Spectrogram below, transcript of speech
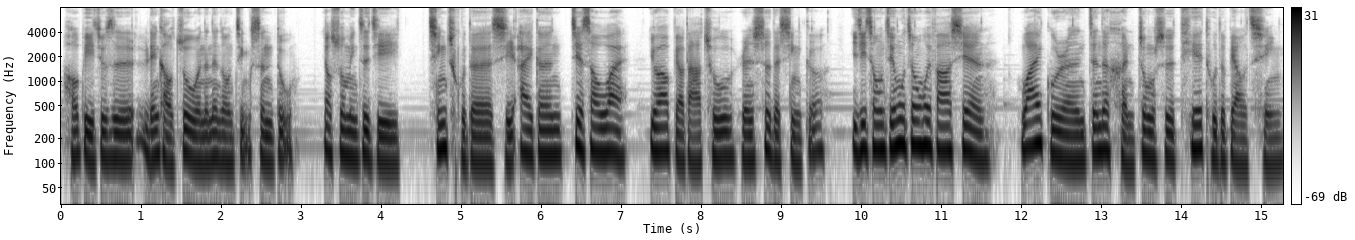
好比就是联考作文的那种谨慎度，要说明自己清楚的喜爱跟介绍外，又要表达出人设的性格，以及从节目中会发现，外国人真的很重视贴图的表情。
